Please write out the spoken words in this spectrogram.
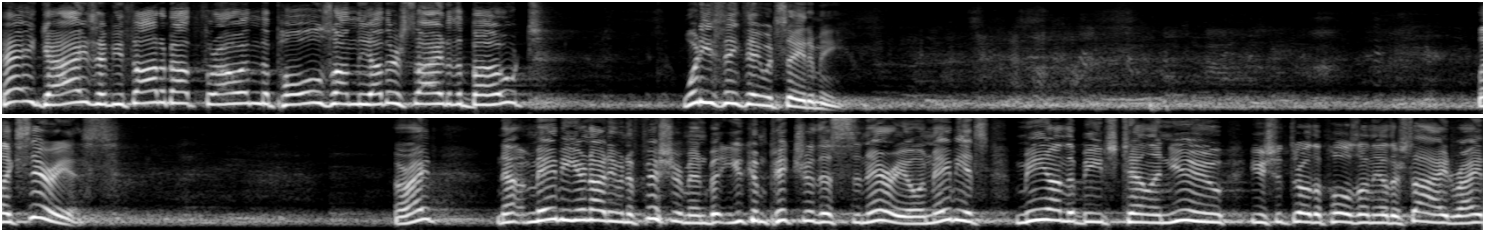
hey guys, have you thought about throwing the poles on the other side of the boat? What do you think they would say to me? Like, serious. All right? Now, maybe you're not even a fisherman, but you can picture this scenario, and maybe it's me on the beach telling you you should throw the poles on the other side, right?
